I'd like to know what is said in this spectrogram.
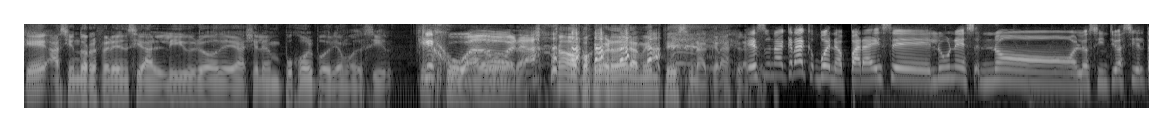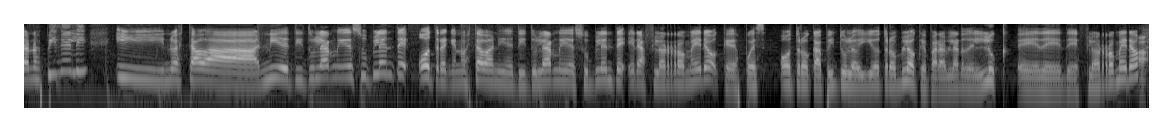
Que haciendo referencia al libro de Ayelén Pujol, podríamos decir. ¡Qué jugadora! No, porque verdaderamente es una crack. la Es una crack. Bueno, para ese lunes no lo sintió así el Tano Spinelli y no estaba ni de titular ni de suplente. Otra que no estaba ni de titular ni de suplente era Flor Romero, que después otro capítulo y otro bloque para hablar del look eh, de, de Flor Romero. Ah,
